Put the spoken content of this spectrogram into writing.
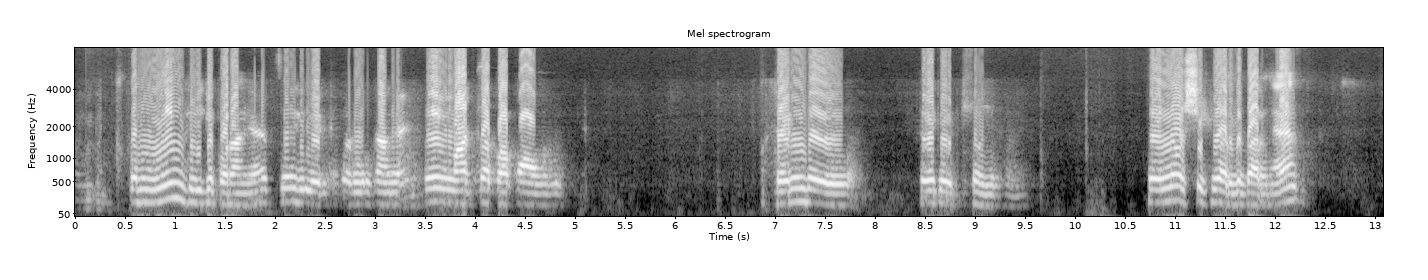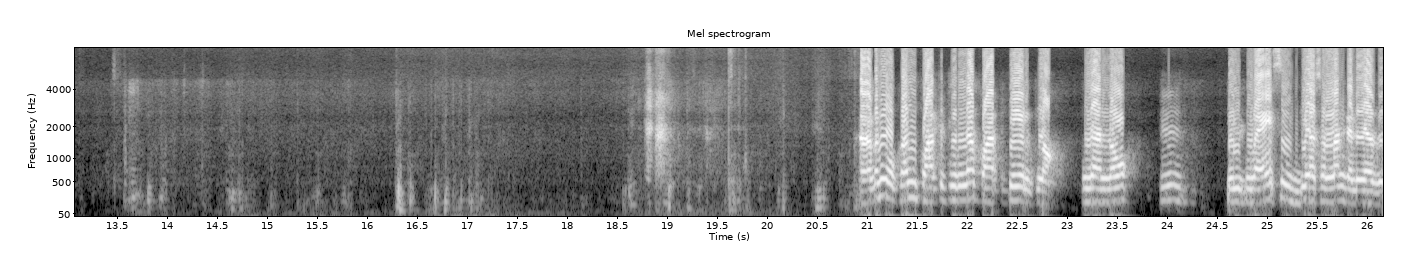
மீன் பிடிக்க போறாங்க தூண்டில் எடுத்து வந்திருக்காங்க. மீன் மாற்றா பார்ப்போம் அவங்க ரெண்டு பேர் எடுத்து வந்திருக்காங்க. இன்னொரு ஷிப் வருது பாருங்க. கடல் உட்காந்து பார்த்துட்டு இருந்தா பார்த்துட்டே இருக்கலாம். இல்லன்னோ இதுக்கு வயசு வித்தியாசம் எல்லாம் கிடையாது.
